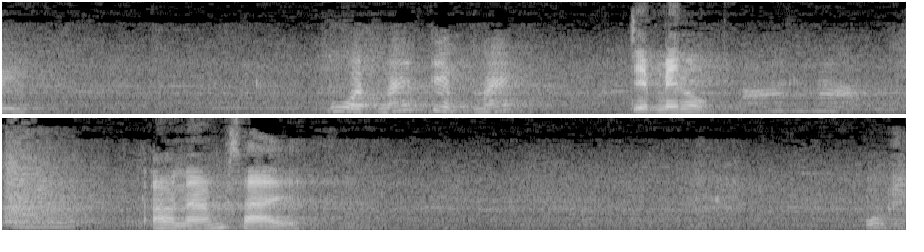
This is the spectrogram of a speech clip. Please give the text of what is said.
ย ปวดไหมเจ็บไหม เจ็บไหมลูก เอาน้ำใส่ โอเค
